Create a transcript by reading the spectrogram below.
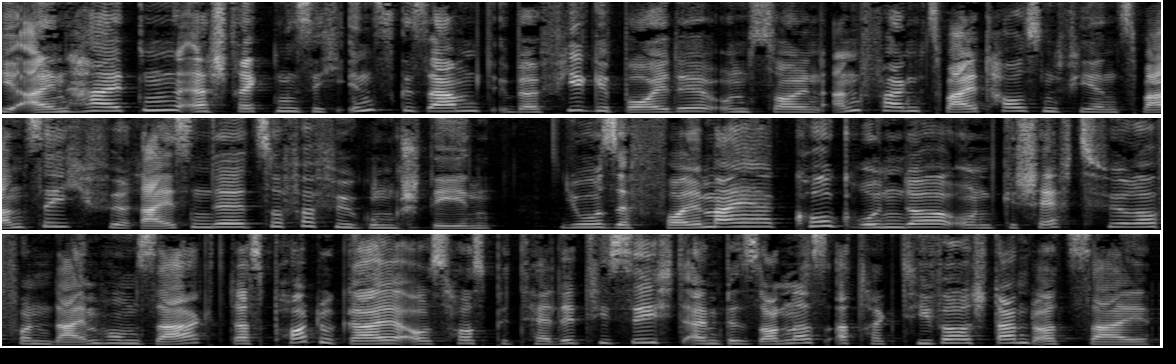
Die Einheiten erstrecken sich insgesamt über vier Gebäude und sollen Anfang 2024 für Reisende zur Verfügung stehen. Josef Vollmeier, Co-Gründer und Geschäftsführer von Limehome, sagt, dass Portugal aus Hospitality-Sicht ein besonders attraktiver Standort sei,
